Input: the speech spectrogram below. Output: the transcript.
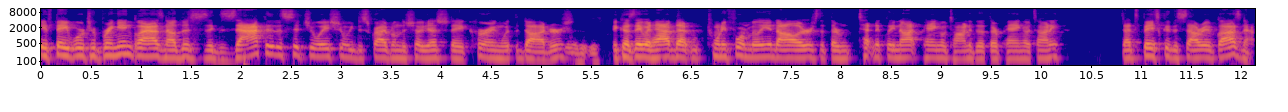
If they were to bring in Glasnow, this is exactly the situation we described on the show yesterday occurring with the Dodgers mm-hmm. because they would have that $24 million that they're technically not paying Ohtani, that they're paying Ohtani. That's basically the salary of Glasnow.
